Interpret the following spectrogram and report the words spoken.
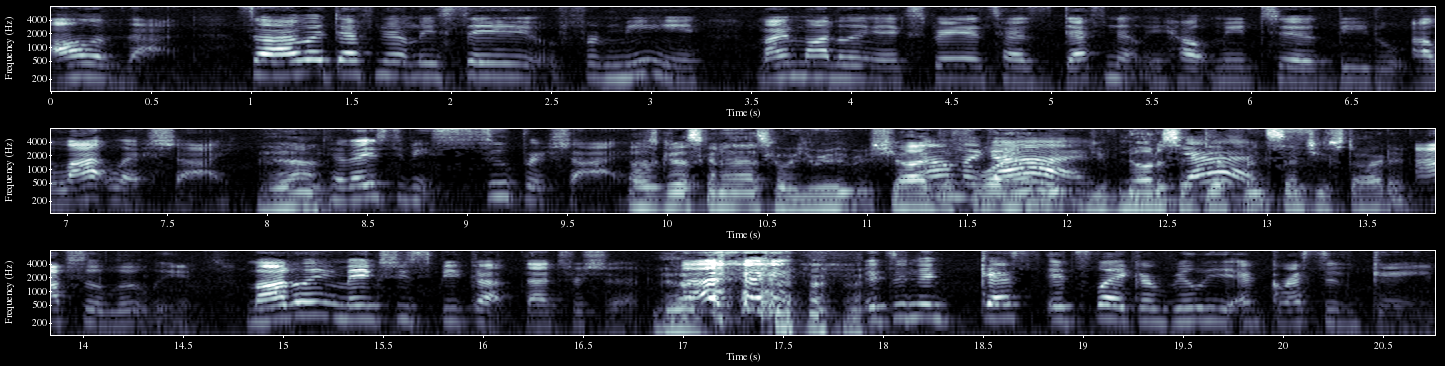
all of that. So I would definitely say for me, my modeling experience has definitely helped me to be a lot less shy Yeah. because I used to be super shy. I was just going to ask you, were you shy Oh my beforehand? You've noticed a difference since you started? Absolutely. Modeling makes you speak up, that's for sure. Yeah. it's an aggress- it's like a really aggressive game.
